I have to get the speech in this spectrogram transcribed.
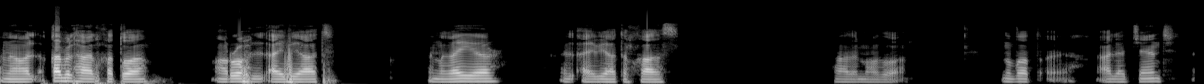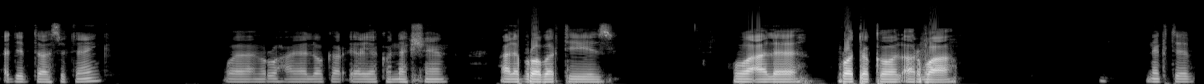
إنه قبل هاي الخطوة نروح لل IP ات نغير ال IP ات الخاص. هذا الموضوع. نضغط على change adapter setting ونروح على local area connection على properties وعلى protocol أربعة. نكتب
